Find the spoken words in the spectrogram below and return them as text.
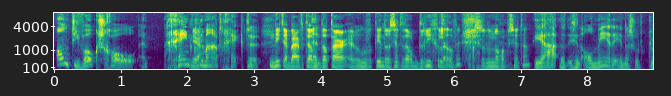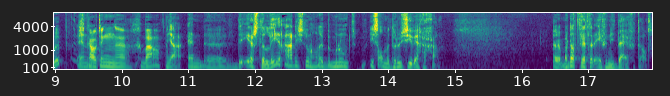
anti-woke school en geen Ja. klimaatgekte. Niet erbij vertellen dat daar, eh, hoeveel kinderen zitten daar op? Drie geloof ik, als ze er nog op zitten. Ja, dat is in Almere in een soort club. Scoutinggebouw. ja, en de, de eerste leraar die ze toen al hebben benoemd, is al met ruzie weggegaan. Eh, maar dat werd er even niet bij verteld.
